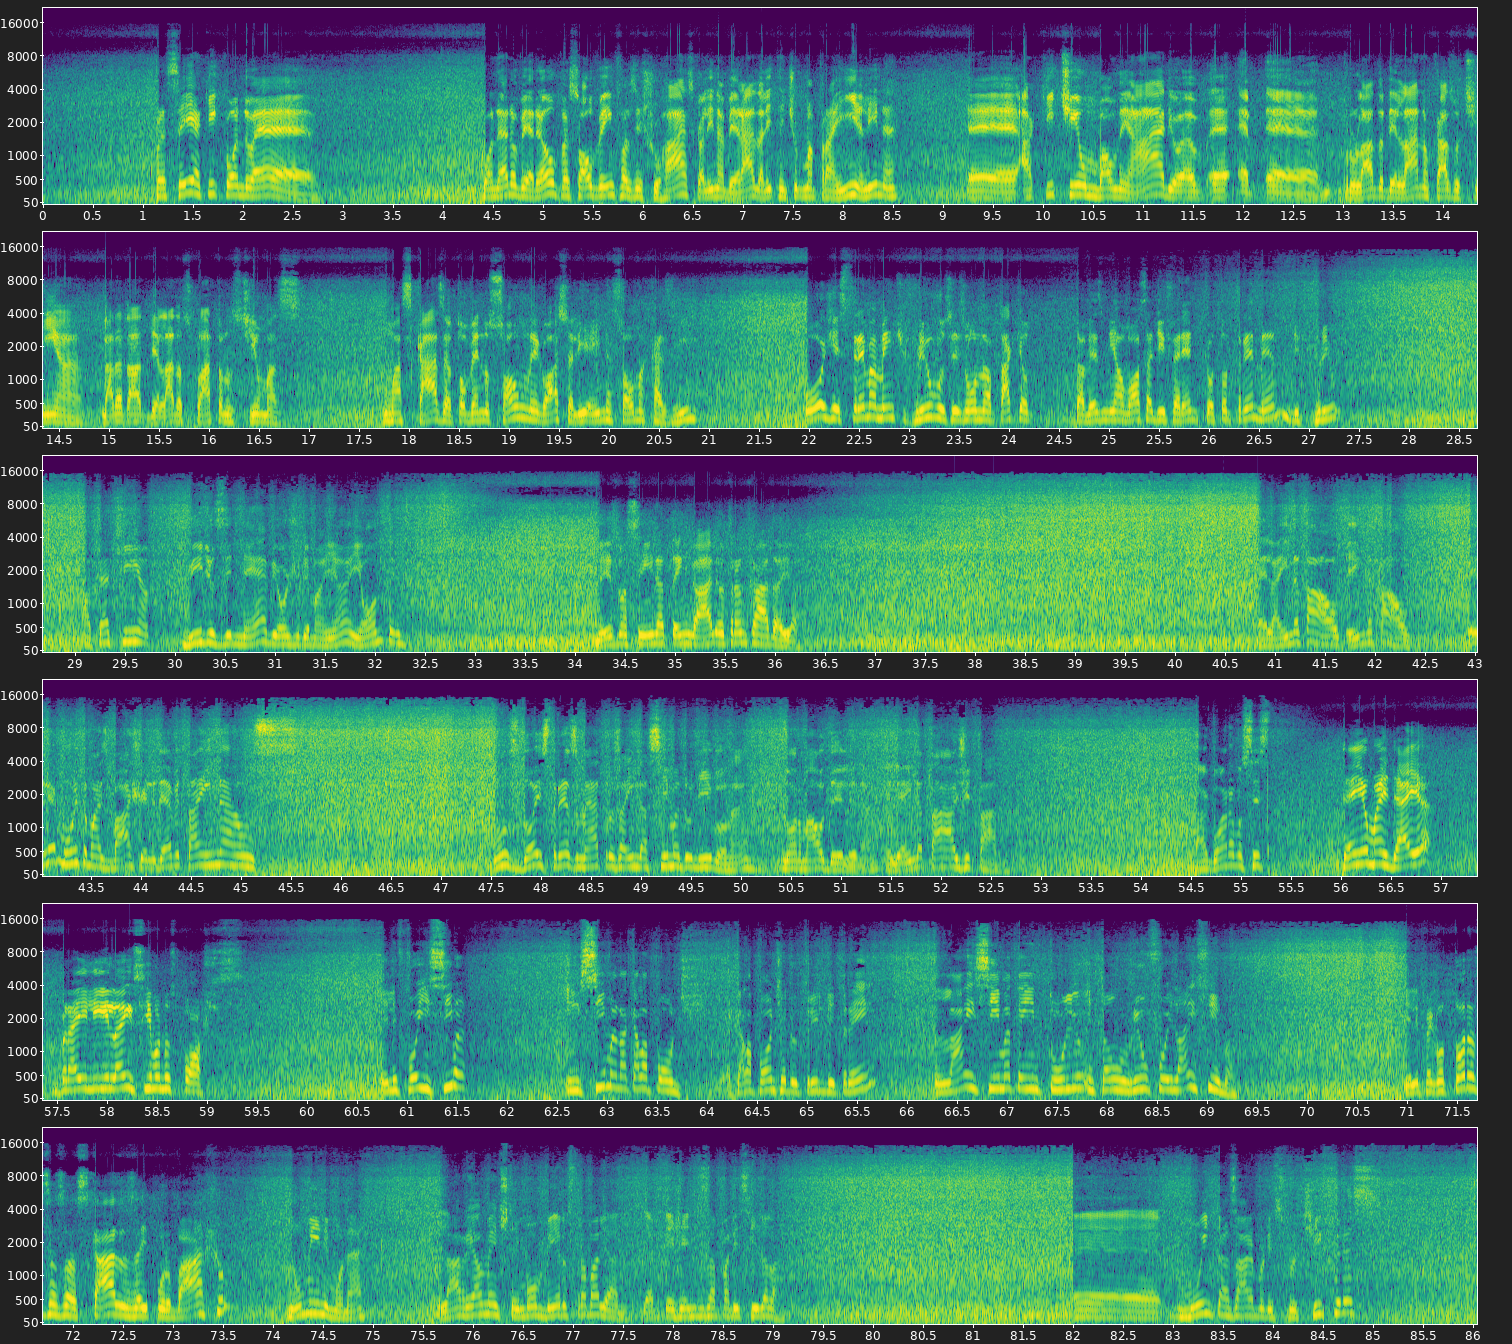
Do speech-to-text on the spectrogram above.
Passei aqui quando é quando é no verão, o pessoal vem fazer churrasco ali na beirada, ali tem tipo uma prainha ali, né? É, aqui tinha um balneário, é, é, é, é pro lado de lá, no caso, tinha, nada de lá dos plátanos, tinha umas, umas casas, eu tô vendo só um negócio ali ainda, só uma casinha. Hoje, extremamente frio, vocês vão notar que eu, talvez minha voz tá diferente, porque eu tô tremendo de frio. Até tinha vídeos de neve hoje de manhã e ontem. Mesmo assim ainda tem galho trancado aí, ó. Ele ainda tá alto, ainda tá alto. Ele é muito mais baixo, ele deve estar tá ainda uns uns 2, 3 metros ainda acima do nível, né? Normal dele, né? Ele ainda tá agitado. Agora vocês têm uma ideia para ele ir lá em cima nos postes. Ele foi em cima em cima daquela ponte. Aquela ponte é do trilho de trem. Lá em cima tem entulho, então o rio foi lá em cima. Ele pegou todas essas casas aí por baixo, no mínimo, né? Lá realmente tem bombeiros trabalhando. Deve ter gente desaparecida lá. Muitas árvores frutíferas.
